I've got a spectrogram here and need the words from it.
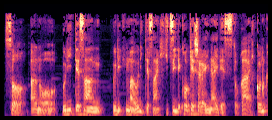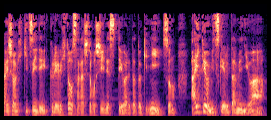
そう。あの、売り手さん、売り、まあ、売り手さん引き継いで、後継者がいないですとか、この会社を引き継いでくれる人を探してほしいですって言われたときに、その、相手を見つけるためには、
